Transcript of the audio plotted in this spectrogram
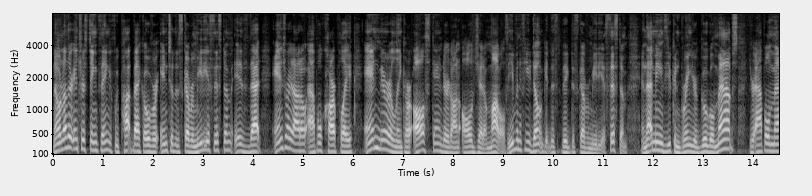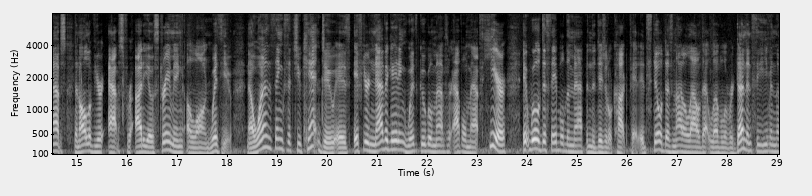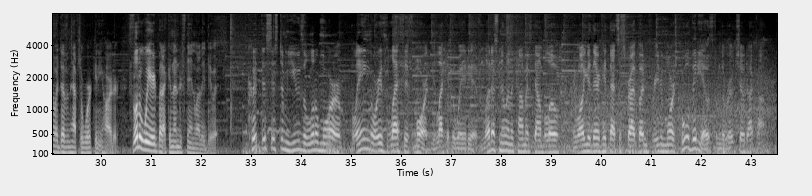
Now, another interesting thing, if we pop back over into the Discover Media system, is that Android Auto, Apple CarPlay, and MirrorLink are all standard on all Jetta models, even if you don't get this big Discover Media system. And that means you can bring your Google Maps, your Apple Maps, and all of your apps for audio streaming along with you. Now, one of the things that you can't do is if you're navigating with Google Maps or Apple Maps here, it will disable the map in the digital cockpit. It still does not allow that level of redundancy, even though it doesn't have to any harder. It's a little weird, but I can understand why they do it. Could this system use a little more bling or is less is more? Do you like it the way it is? Let us know in the comments down below. And while you're there, hit that subscribe button for even more cool videos from theroadshow.com.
